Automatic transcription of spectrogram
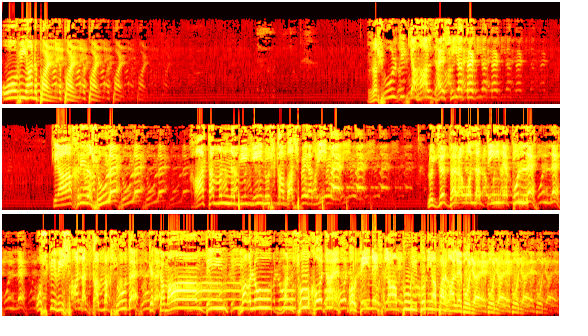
او بھی ان پڑھ رسول کی کیا حال حیثیت ہے؟ کہ آخری رسول ہے؟ خاتم النبیین اس کا وصف عظیم ہے؟ کل اس کی رسالت کا مقصود ہے کہ تمام دین مغلوب، منسوخ ہو جائیں اور دین اسلام پوری دنیا پر غالب ہو جائے ہو جائے ہو جائے ہو جائے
